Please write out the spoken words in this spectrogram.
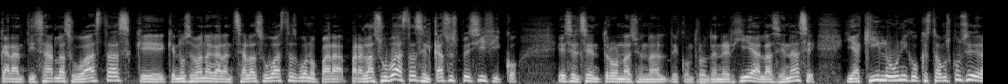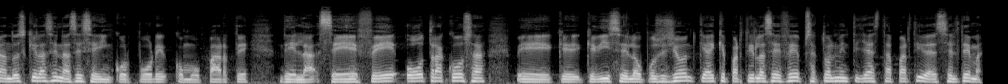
garantizar las subastas, que, que no se van a garantizar las subastas. Bueno, para, para las subastas, el caso específico específico es el Centro Nacional de Control de Energía, la CENACE. Y aquí lo único que estamos considerando es que la CENACE se incorpore como parte de la CFE. Otra cosa eh, que, dice la oposición, que hay que partir la CFE, pues actualmente ya está partida, ese es el tema.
